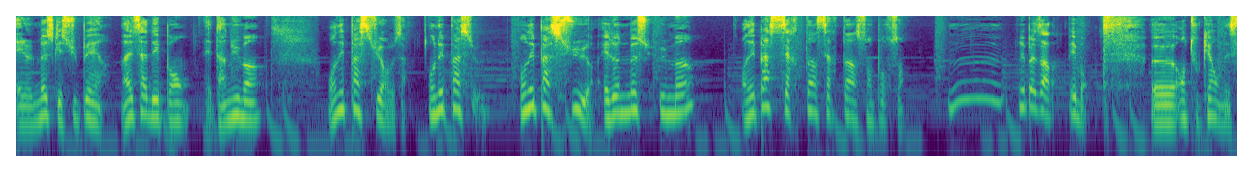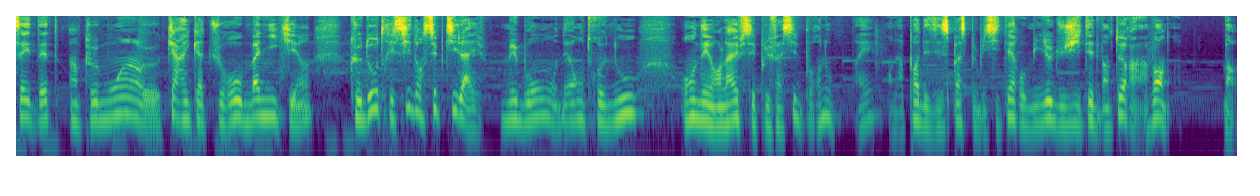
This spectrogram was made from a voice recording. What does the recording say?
Elon Musk est super. ça dépend. C'est un humain. On n'est pas sûr de ça. On n'est pas sûr. On n'est pas sûr. Elon Musk humain, on n'est pas certain, certain à 100%. Hmm, certain. Mais bon. Euh, en tout cas, on essaye d'être un peu moins euh, caricaturaux, manichéens que d'autres ici dans ces petits lives. Mais bon, on est entre nous, on est en live, c'est plus facile pour nous. on n'a pas des espaces publicitaires au milieu du JT de 20h à vendre. Bon.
